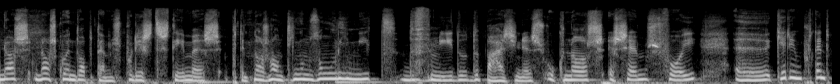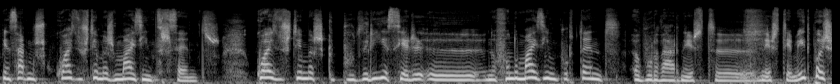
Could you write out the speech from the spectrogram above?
Nós, nós, quando optamos por estes temas, portanto, nós não tínhamos um limite definido de páginas. O que nós achamos foi uh, que era importante pensarmos quais os temas mais interessantes, quais os temas que poderia ser, uh, no fundo, mais importante abordar neste, neste tema. E depois,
